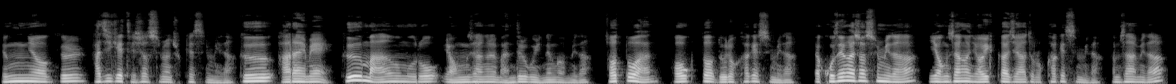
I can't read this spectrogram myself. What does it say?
능력을 가지게 되셨으면 좋겠습니다. 그 바람에, 그 마음으로 영상을 만들고 있는 겁니다. 저 또한 더욱더 노력하겠습니다. 자, 고생하셨습니다. 이 영상은 여기까지 하도록 하겠습니다. 감사합니다.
